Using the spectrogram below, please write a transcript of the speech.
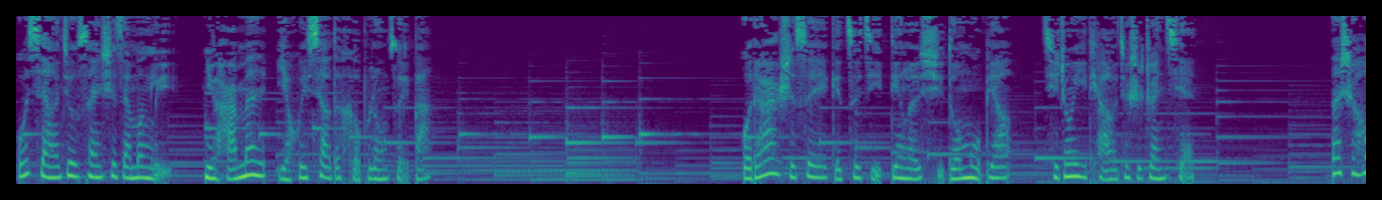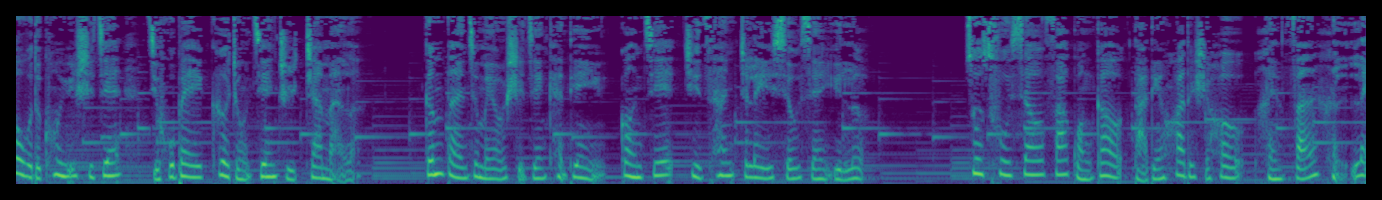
我想就算是在梦里，女孩们也会笑得合不拢嘴巴。我的二十岁给自己定了许多目标，其中一条就是赚钱。那时候我的空余时间几乎被各种兼职占满了，根本就没有时间看电影、逛街、聚餐之类休闲娱乐。做促销、发广告、打电话的时候很烦很累，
